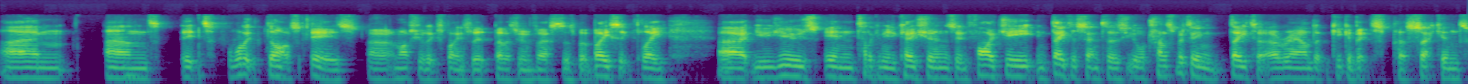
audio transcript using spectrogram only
um, and it what it does is, uh, and I should explain this a bit better to investors, but basically uh, you use in telecommunications, in 5G, in data centers, you're transmitting data around gigabits per second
